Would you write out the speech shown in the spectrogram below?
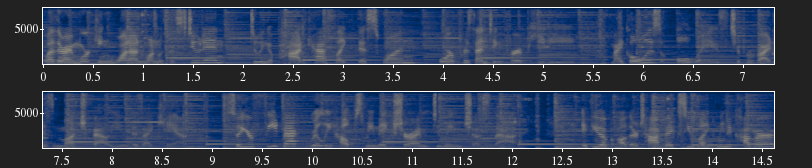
Whether I'm working one on one with a student, doing a podcast like this one, or presenting for a PD, my goal is always to provide as much value as I can. So your feedback really helps me make sure I'm doing just that. If you have other topics you'd like me to cover,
